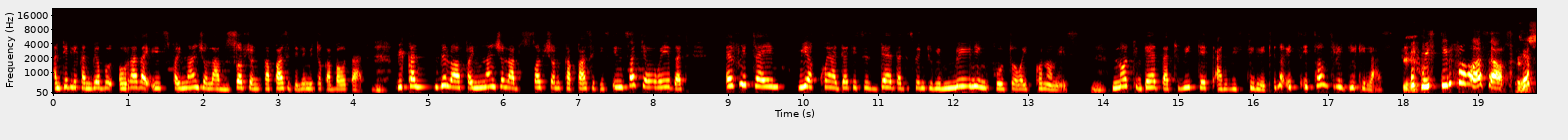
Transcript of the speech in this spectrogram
until he can be able, or rather, his financial absorption capacity. Let me talk about that. Mm. We can build our financial absorption capacities in such a way that every time we acquire debt, it is debt that is going to be meaningful to our economies, mm. not debt that we take and we steal it. You know, it, it sounds ridiculous. Yeah. we steal from ourselves. Yes.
